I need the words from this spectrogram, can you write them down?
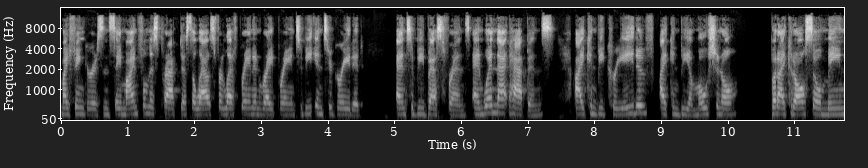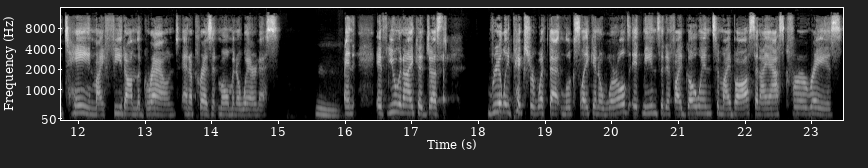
my fingers and say mindfulness practice allows for left brain and right brain to be integrated and to be best friends. And when that happens, I can be creative, I can be emotional, but I could also maintain my feet on the ground and a present moment awareness. Hmm. And if you and I could just really picture what that looks like in a world, it means that if I go into my boss and I ask for a raise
